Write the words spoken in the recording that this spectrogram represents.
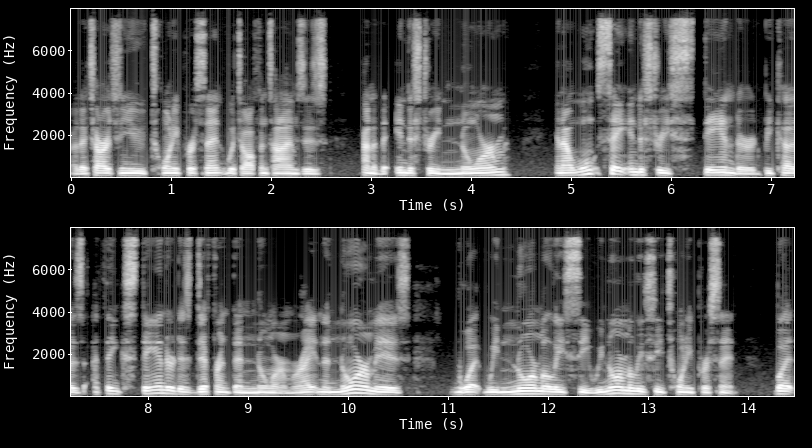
Are they charging you 20%, which oftentimes is kind of the industry norm. And I won't say industry standard because I think standard is different than norm, right? And the norm is what we normally see. We normally see 20%. But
